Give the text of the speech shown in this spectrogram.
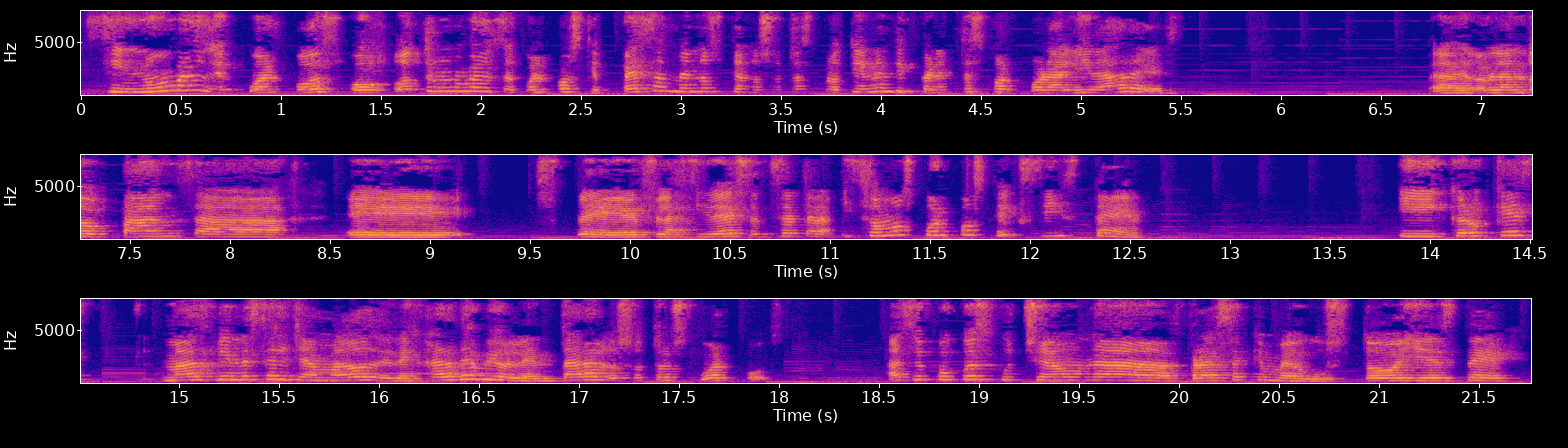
sin número de cuerpos o otros números de cuerpos que pesan menos que nosotros, pero tienen diferentes corporalidades. Eh, hablando panza, eh, flacidez, etcétera. Y somos cuerpos que existen. Y creo que es, más bien es el llamado de dejar de violentar a los otros cuerpos. Hace poco escuché una frase que me gustó y es de,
